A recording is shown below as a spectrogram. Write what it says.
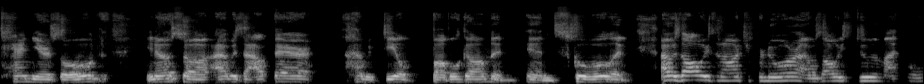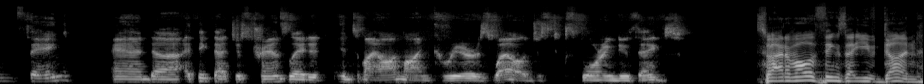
10 years old, you know, so I was out there. I would deal bubblegum in, in school. And I was always an entrepreneur. I was always doing my own thing. And uh, I think that just translated into my online career as well, just exploring new things. So, out of all the things that you've done,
